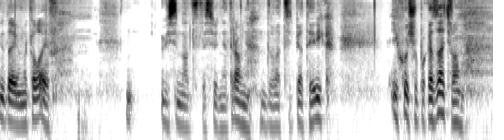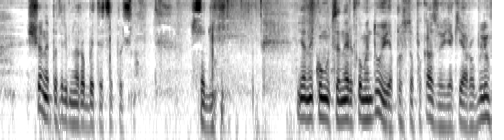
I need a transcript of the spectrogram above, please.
Вітаю Миколаїв. 18 сьогодні травня, 25 рік. І хочу показати вам, що не потрібно робити це точно в саду. Я нікому це не рекомендую, я просто показую, як я роблю.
